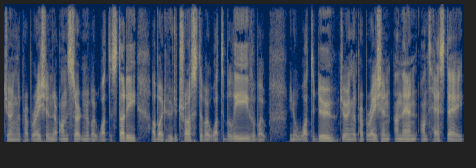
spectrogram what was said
during the preparation. They're uncertain about what to study, about who to trust, about what to believe, about you know what to do during the preparation, and then on test day,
